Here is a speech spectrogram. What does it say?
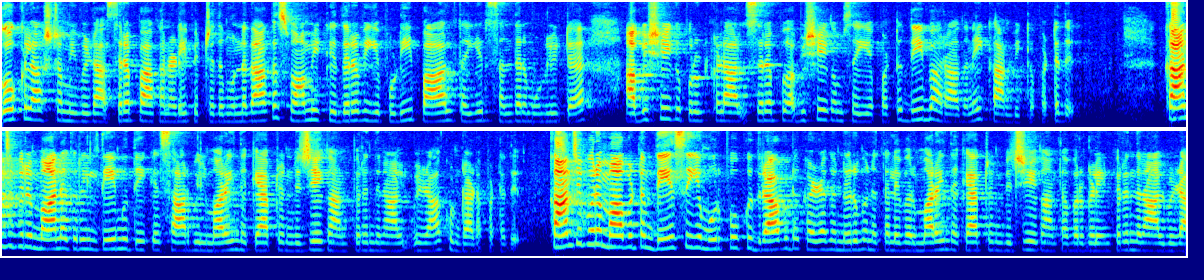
கோகுலாஷ்டமி விழா சிறப்பாக நடைபெற்றது. முன்னதாக சுவாமிக்கு திரவிய பொடி பால் தயிர் சந்தனம் உள்ளிட்ட அபிஷேக பொருட்களால் சிறப்பு அபிஷேகம் செய்யப்பட்டு தீபாராதனை காண்பிக்கப்பட்டது. காஞ்சிபுரம் மாநகரில் தேமுதிக சார்பில் மறைந்த கேப்டன் விஜயகாந்த் பிறந்தநாள் விழா கொண்டாடப்பட்டது. காஞ்சிபுரம் மாவட்டம் தேசிய முற்போக்கு திராவிட கழக நிறுவன தலைவர் மறைந்த கேப்டன் விஜயகாந்த் அவர்களின் பிறந்தநாள் விழா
